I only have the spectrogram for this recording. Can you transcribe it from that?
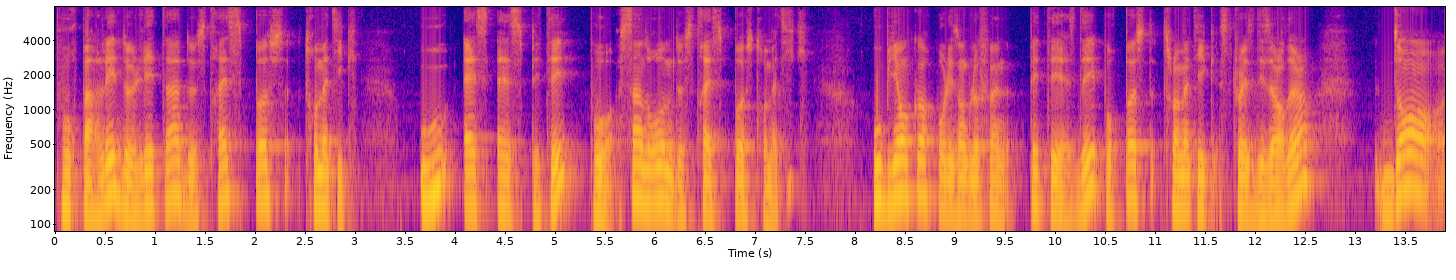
pour parler de l'état de stress post-traumatique ou SSPT pour syndrome de stress post-traumatique ou bien encore pour les anglophones PTSD pour Post-Traumatic Stress Disorder. Dans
